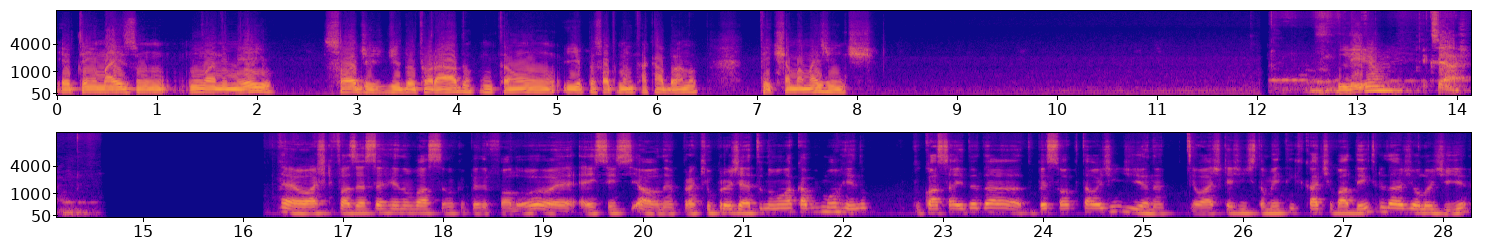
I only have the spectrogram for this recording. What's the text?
eu tenho mais um, um ano e meio só de, de doutorado, então, e o pessoal também tá acabando, tem que chamar mais gente. Lívio, o que você acha? É, eu acho que fazer essa renovação que o Pedro falou é, é essencial, né? Para que o projeto não acabe morrendo com a saída da, do pessoal que está hoje em dia, né? Eu acho que a gente também tem que cativar dentro da geologia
